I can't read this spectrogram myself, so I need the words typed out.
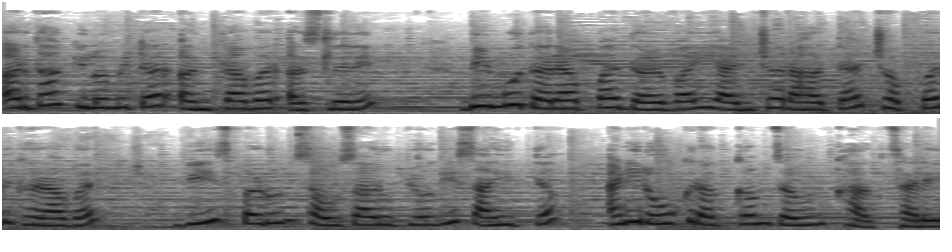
अर्धा किलोमीटर अंतरावर असलेले भीमू दर्याप्पा दळवाई यांच्या राहत्या छप्पर घरावर वीज पडून संसार उपयोगी साहित्य आणि रोख रक्कम जळून खाक झाले.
